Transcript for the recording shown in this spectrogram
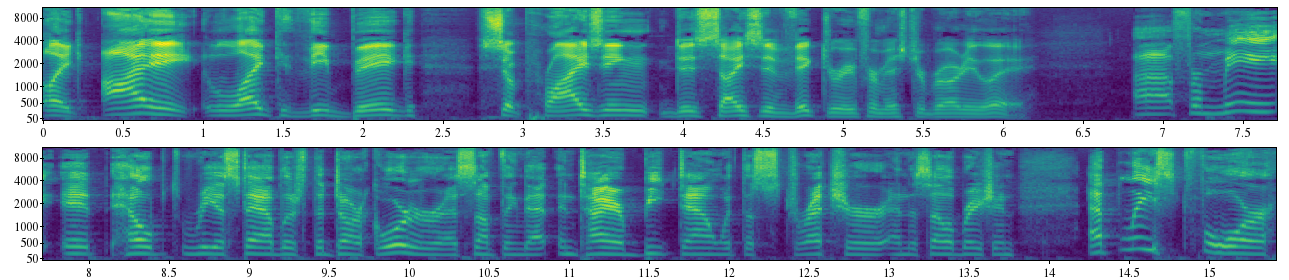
like I like the big, surprising, decisive victory for Mr. Brody Lee. Uh, for me, it helped reestablish the Dark Order as something that entire beatdown with the stretcher and the celebration, at least for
